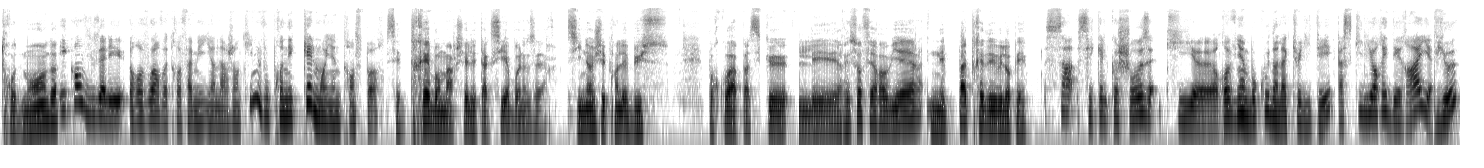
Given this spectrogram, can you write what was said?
trop de monde, Et quand vous allez revoir votre famille en Argentine, vous prenez quel moyen de transport? C'est très bon marché le taxi à Buenos Aires. Sinon, je prends le bus. Pourquoi? Parce que les réseaux ferroviaires n'est pas très développé. Ça, c'est quelque chose qui euh, revient beaucoup dans l'actualité parce qu'il y aurait des rails vieux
